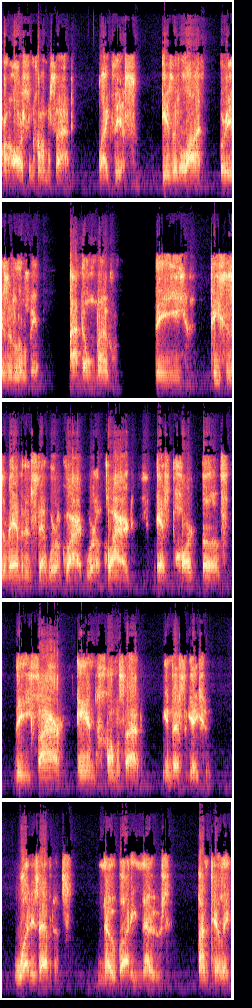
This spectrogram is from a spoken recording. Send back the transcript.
arson homicide like this. Is it a lot or is it a little bit? I don't know. The pieces of evidence that were acquired were acquired as part of the fire and homicide investigation. What is evidence? Nobody knows until it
